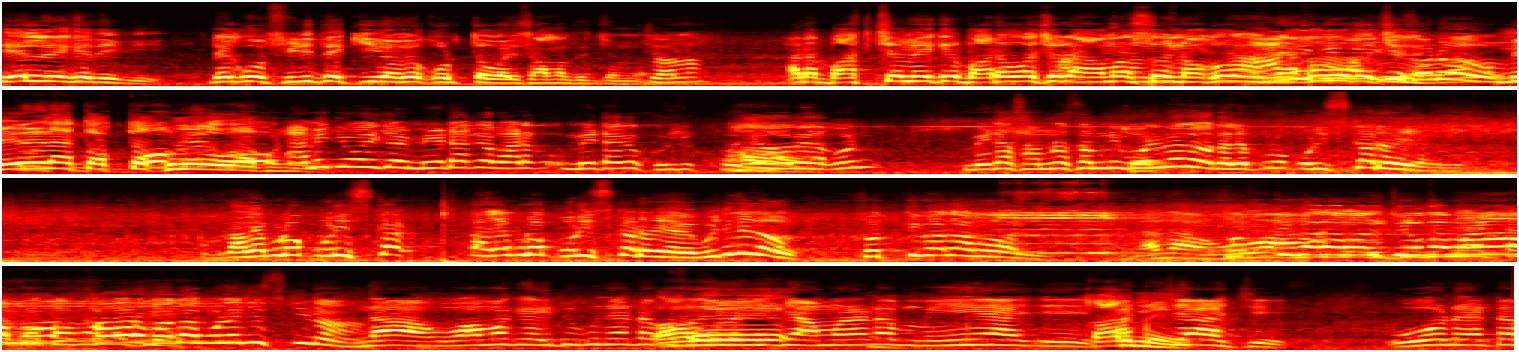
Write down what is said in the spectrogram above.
তেল রেখে দিবি। দেখব ফ্রিতে কীভাবে করতে পারিস আমাদের জন্য। চলো। একটা বাচ্চা মেয়েকে বারো বছরে আমার সাথে নকল মেরে না তক্তা খুলে দেবো এখন। আমি কি বলছি মেয়েটাকে বার মেয়েটাকে খোঁজা হ্যাঁ। হবে এখন? মেয়েটা সামনাসামনি বলবে তো তাহলে পুরো পরিষ্কার হয়ে যাবে। তাহলে পুরো পরিষ্কার তাহলে পুরো পরিষ্কার হয়ে যাবে বুঝলি তো? সত্যি কথা বল। সত্যি কথা বল তুই ওকে এইটুকুনি মা একটা মদ কথা খাওয়ার কথা বলেছিস কি না না ও আমাকে এইটুকুনি একটা কথা আরে, বলেছে যে আমার একটা মেয়ে আছে বাচ্চা আছে। ওর একটা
